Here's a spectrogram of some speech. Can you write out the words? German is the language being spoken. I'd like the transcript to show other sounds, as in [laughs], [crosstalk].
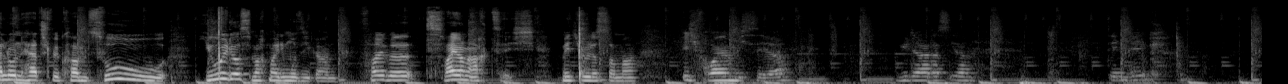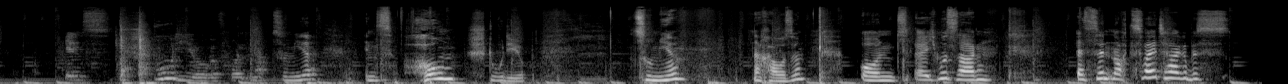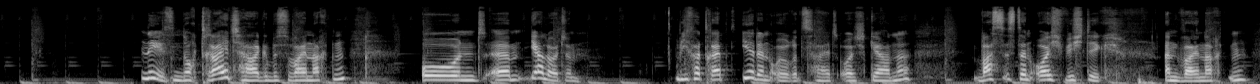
Hallo und herzlich willkommen zu Julius, mach mal die Musik an. Folge 82 mit Julius Sommer. Ich freue mich sehr, wieder, dass ihr den Weg ins Studio gefunden habt. Zu mir, ins Home Studio. Zu mir nach Hause. Und äh, ich muss sagen, es sind noch zwei Tage bis. Nee, es sind noch drei Tage bis Weihnachten. Und ähm, ja, Leute, wie vertreibt ihr denn eure Zeit euch gerne? Was ist denn euch wichtig an Weihnachten?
